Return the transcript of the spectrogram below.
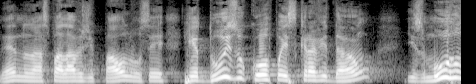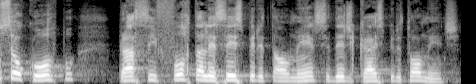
Né? Nas palavras de Paulo, você reduz o corpo à escravidão, esmurra o seu corpo para se fortalecer espiritualmente, se dedicar espiritualmente.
